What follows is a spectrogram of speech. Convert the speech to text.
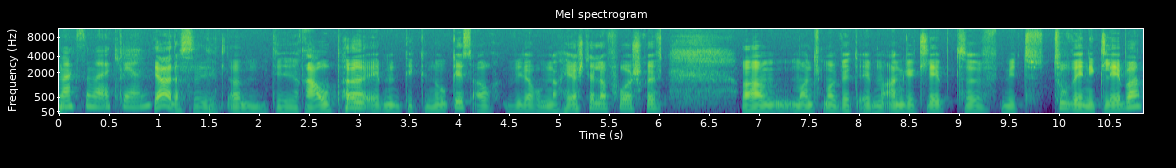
Magst du mal erklären? ja, dass die, ähm, die Raupe eben dick genug ist, auch wiederum nach Herstellervorschrift. Ähm, manchmal wird eben angeklebt äh, mit zu wenig Kleber.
